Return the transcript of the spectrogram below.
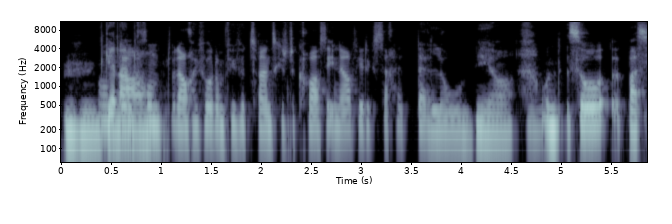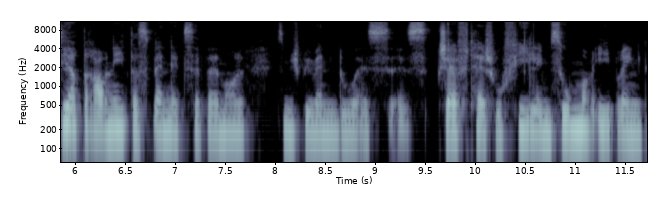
Mhm. Mhm, genau. Und dann kommt nach wie vor am 25. quasi in Anführungszeichen der Lohn. Ja, mhm. und so passiert ja. auch nicht, dass wenn jetzt eben mal, zum Beispiel wenn du ein, ein Geschäft hast, das viel im Sommer einbringt,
